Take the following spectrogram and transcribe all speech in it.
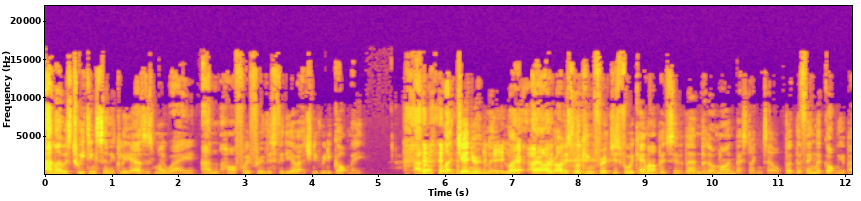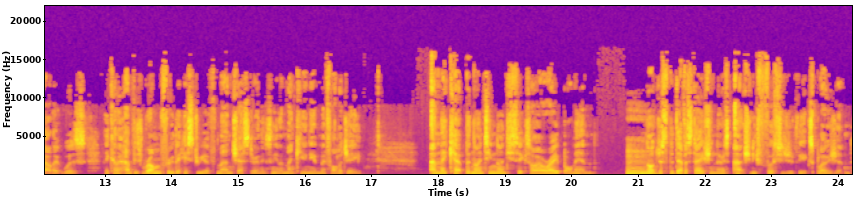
And I was tweeting cynically, as is my way, and halfway through this video actually really got me. And like genuinely, like I, I, I was looking for it just before we came up. It's they haven't put it online, best I can tell. But the thing that got me about it was they kind of had this run through the history of Manchester and its you know Mancunian mythology, and they kept the 1996 IRA bomb in. Hmm. Not just the devastation, there is actually footage of the explosion.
